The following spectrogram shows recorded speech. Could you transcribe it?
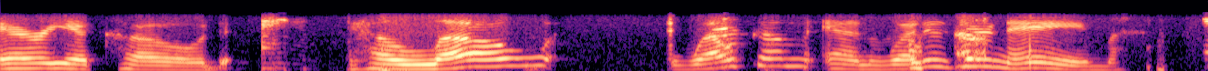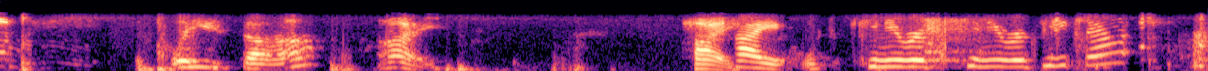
area code. Hello. Welcome. And what is your name? Lisa. Hi. Hi. Hi. Can you re- can you repeat that?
